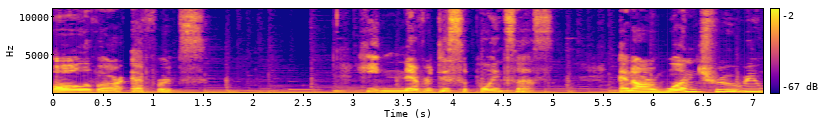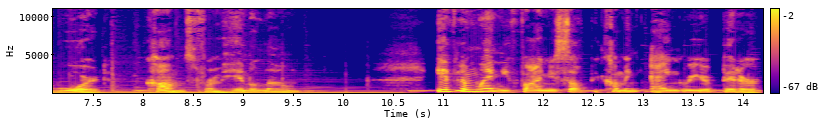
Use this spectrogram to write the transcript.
all of our efforts. He never disappoints us, and our one true reward comes from Him alone. Even when you find yourself becoming angry or bitter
